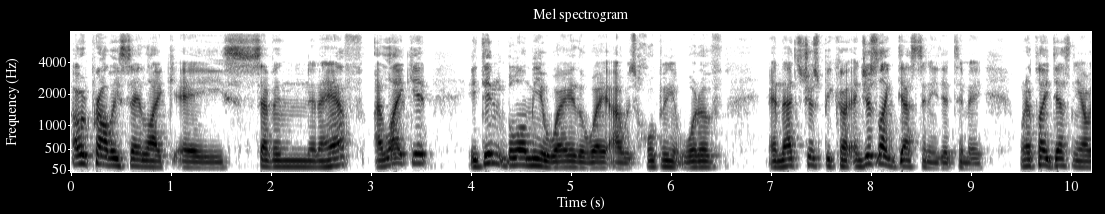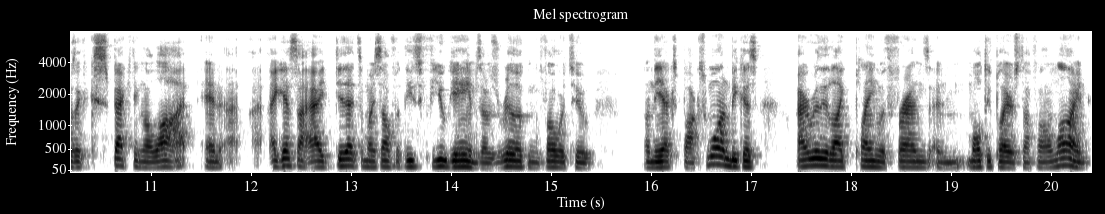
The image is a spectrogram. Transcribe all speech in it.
I would probably say like a seven and a half. I like it it didn't blow me away the way I was hoping it would have. And that's just because, and just like Destiny did to me, when I played Destiny, I was like expecting a lot. And I, I guess I, I, did that to myself with these few games I was really looking forward to on the Xbox One because I really like playing with friends and multiplayer stuff online.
